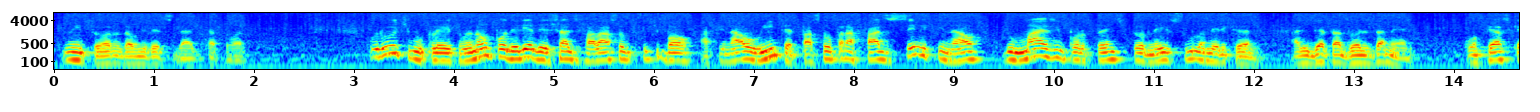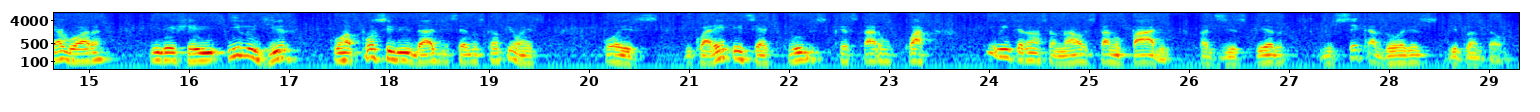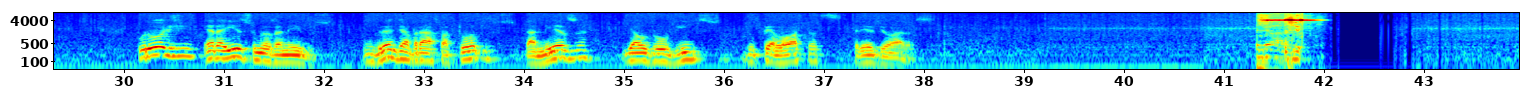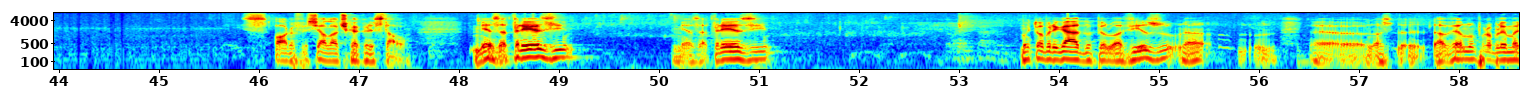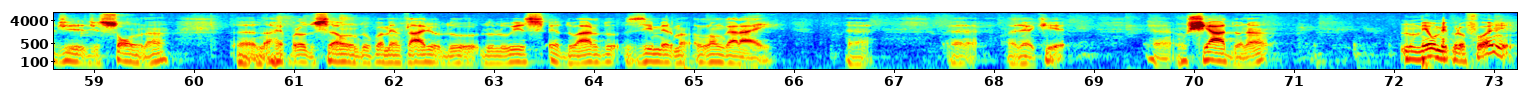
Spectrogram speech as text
no entorno da Universidade Católica. Por último, Cleiton, eu não poderia deixar de falar sobre futebol. Afinal, o Inter passou para a fase semifinal do mais importante torneio sul-americano, a Libertadores da América. Confesso que agora me deixei iludir com a possibilidade de sermos campeões, pois de 47 clubes restaram quatro e o Internacional está no páreo, para desespero dos secadores de plantão. Por hoje era isso, meus amigos. Um grande abraço a todos da mesa e aos ouvintes do Pelotas 13 horas. Hora oficial Ótica Cristal. Mesa 13. Mesa 13. Muito obrigado pelo aviso. Né? Está havendo um problema de, de som né? na reprodução do comentário do, do Luiz Eduardo Zimmermann Longaray. É, é, olha aqui, é, um chiado, né? No meu microfone,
